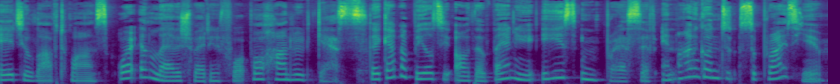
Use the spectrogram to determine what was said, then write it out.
80 loved ones or a lavish wedding for 400 guests. The capability of the venue is impressive and I'm going to surprise you.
